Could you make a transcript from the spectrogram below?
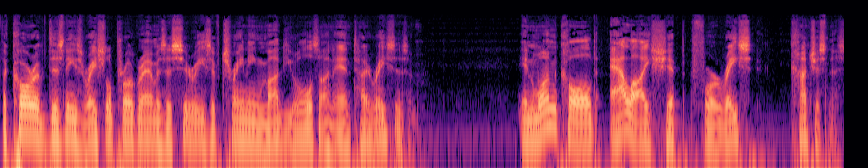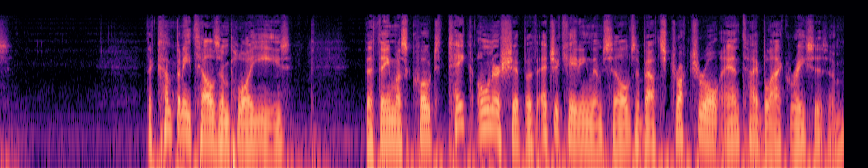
The core of Disney's racial program is a series of training modules on anti racism. In one called Allyship for Race Consciousness, the company tells employees that they must, quote, take ownership of educating themselves about structural anti black racism,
